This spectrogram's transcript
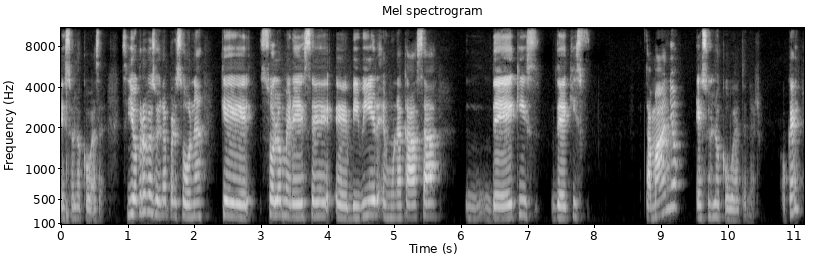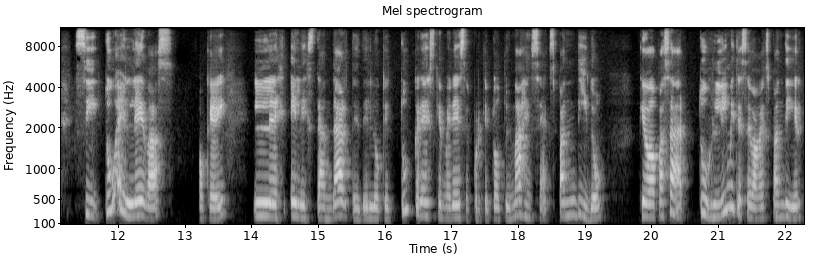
eso es lo que voy a hacer. Si yo creo que soy una persona que solo merece eh, vivir en una casa de X, de X tamaño, eso es lo que voy a tener, ¿ok? Si tú elevas, ¿ok? El estandarte de lo que tú crees que mereces porque toda tu imagen se ha expandido, ¿qué va a pasar? Tus límites se van a expandir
